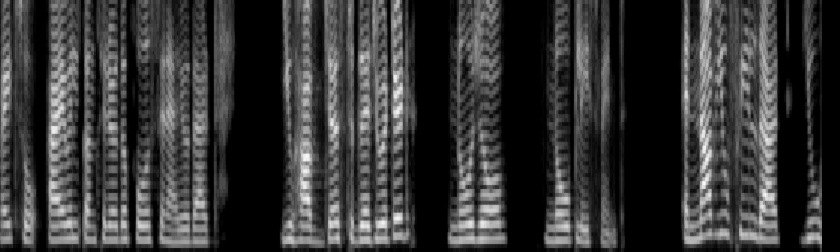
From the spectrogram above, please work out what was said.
right? So, I will consider the first scenario that you have just graduated, no job, no placement. And now you feel that you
